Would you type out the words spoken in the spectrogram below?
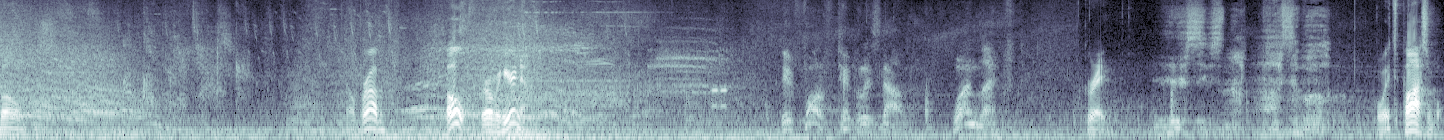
Boom. No problem. Oh, they're over here now. The fourth temple is down. One left. Great. This is not possible. Oh, it's possible.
